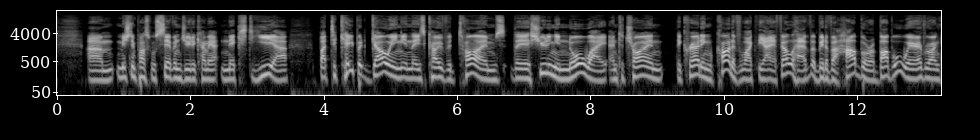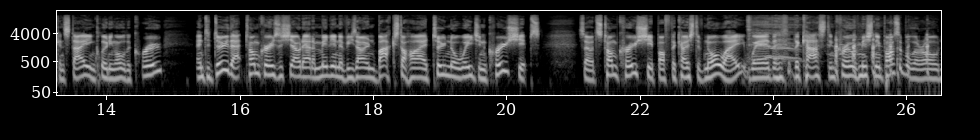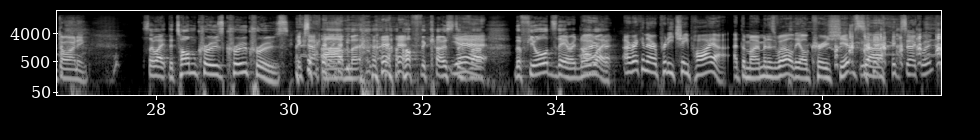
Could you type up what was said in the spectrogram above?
Um, Mission Impossible Seven due to come out next year. But to keep it going in these COVID times, they're shooting in Norway and to try and they're creating kind of like the AFL have a bit of a hub or a bubble where everyone can stay, including all the crew. And to do that, Tom Cruise has shelled out a million of his own bucks to hire two Norwegian cruise ships. So it's Tom Cruise ship off the coast of Norway where the, the cast and crew of Mission Impossible are all dining. So wait, the Tom Cruise crew cruise Exactly. um, off the coast Yeah. of uh, the fjords there in Norway. I, I reckon they're a pretty cheap hire at the moment as well, the old cruise ships. Uh, exactly.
